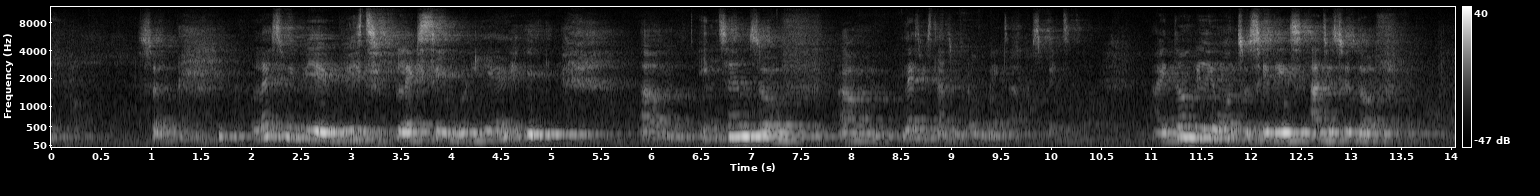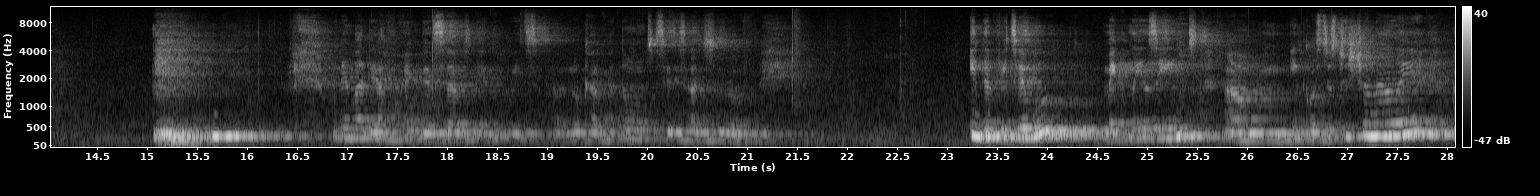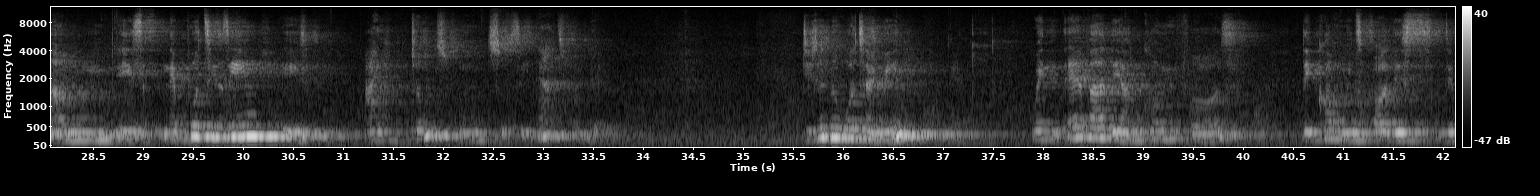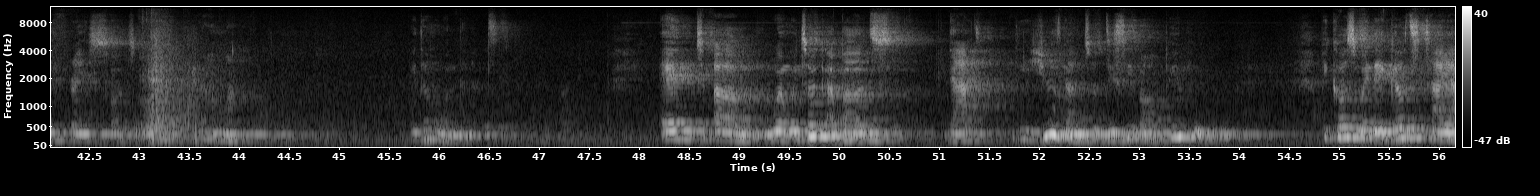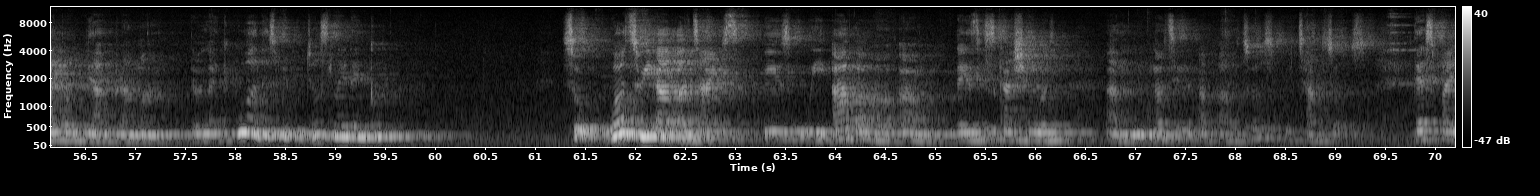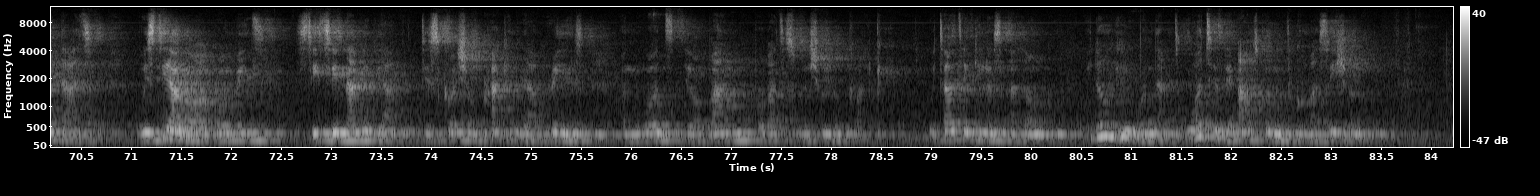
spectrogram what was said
So, let me be a bit flexible here. um, in terms of, um, let me start with governmental aspect. I don't really want to see this attitude of whenever they are finding themselves in with local, I don't want to see this attitude of inevitable mechanisms, um, inconstitutionally, um, is nepotism, is I don't want to see that from them. Do you know what I mean? Whenever they are coming for us, they come with all these different sorts of drama. We don't want that. And um, when we talk about that, they use that to deceive our people. Because when they got tired of their grammar, they were like, who are these people? Just let them go. So what we have at times is we have our, um, there's this discussion was um, nothing about us without us. Despite that, we still have our government sitting, having their discussion, cracking their brains on what the urban poverty solution look like, without taking us along. We don't really want that. What is the outcome of the conversation?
